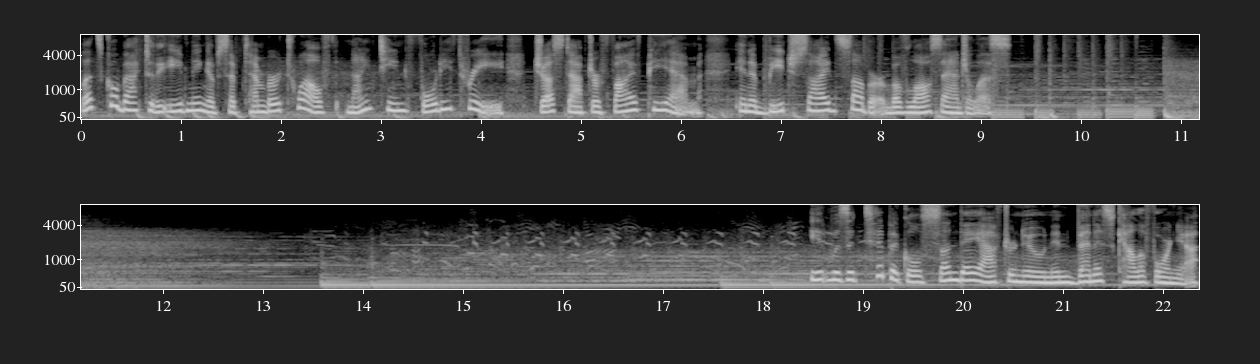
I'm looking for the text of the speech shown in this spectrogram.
Let's go back to the evening of September 12, 1943, just after 5 p.m., in a beachside suburb of Los Angeles. It was a typical Sunday afternoon in Venice, California.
